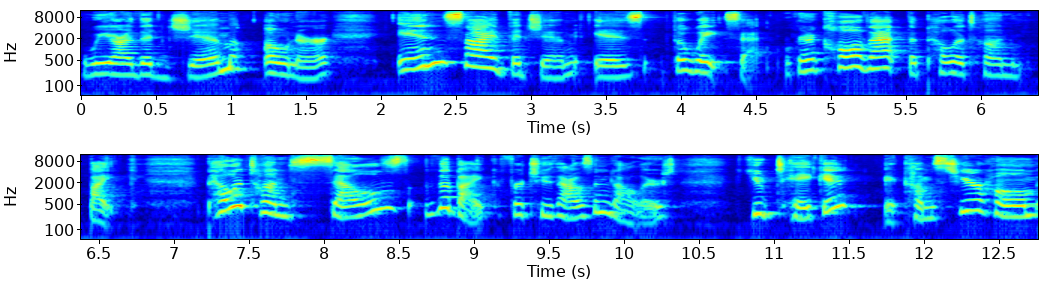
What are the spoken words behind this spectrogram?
we are the gym owner. Inside the gym is the weight set. We're going to call that the Peloton bike. Peloton sells the bike for $2,000. You take it, it comes to your home,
